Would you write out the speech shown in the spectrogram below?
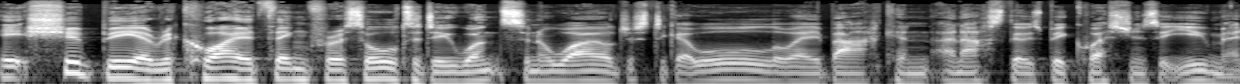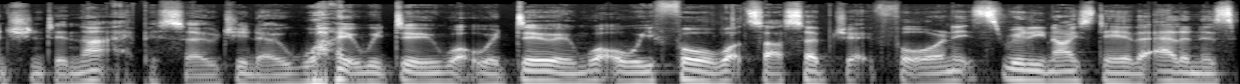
it should be a required thing for us all to do once in a while, just to go all the way back and, and ask those big questions that you mentioned in that episode. You know, why are we doing what we're doing? What are we for? What's our subject for? And it's really nice to hear that Eleanor's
